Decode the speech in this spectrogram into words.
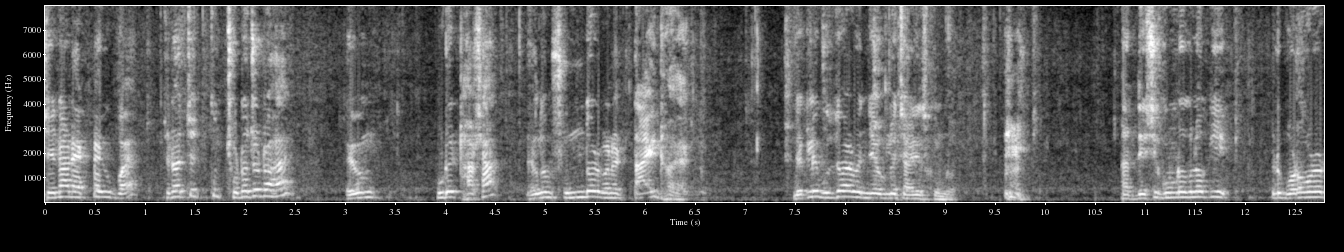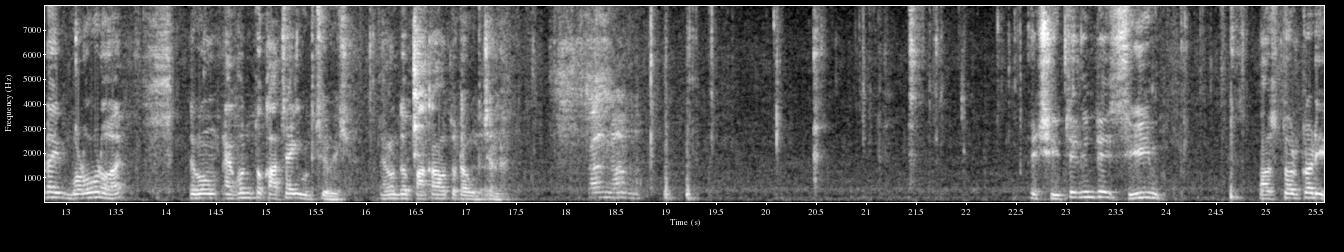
চেনার একটাই উপায়, সেটা হচ্ছে খুব ছোট ছোট হয় এবং পুরো ঠাসা, একদম সুন্দর মানে টাইট হয় একদম। দেখলেই বুঝতে পারবেন যে ওগুলো চাইনিজ কুমড়ো। আর দেশি কুমড়োগুলো কি একটু বড় বড় টাইপ বড় বড় হয়? এবং এখন তো কাঁচাই উঠছে বেশি। এখন তো পাকা অতটা উঠছে না। এই শীতে কিন্তু এই সিম, পাঁচ তরকারি,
